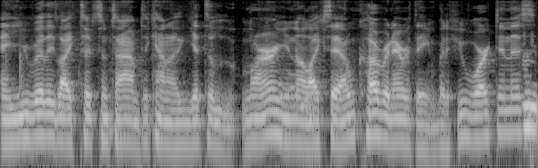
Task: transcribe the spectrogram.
and you really like took some time to kind of get to learn, you know, like say I'm covering everything, but if you worked in this, mm-hmm.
